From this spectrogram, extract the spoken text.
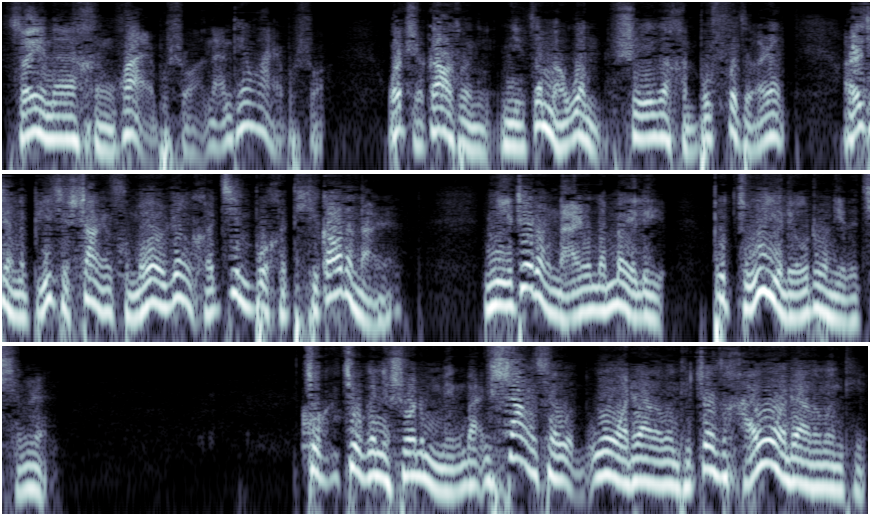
所以呢，狠话也不说，难听话也不说，我只告诉你，你这么问是一个很不负责任，而且呢，比起上一次没有任何进步和提高的男人，你这种男人的魅力不足以留住你的情人。就就跟你说这么明白，你上次问我这样的问题，这次还问我这样的问题，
